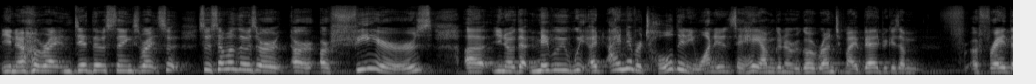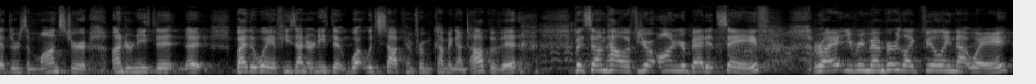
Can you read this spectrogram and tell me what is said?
you know, right, and did those things, right? So, so some of those are are, are fears, uh, you know, that maybe we. I, I never told anyone. I didn't say, hey, I'm going to go run to my bed because I'm afraid that there's a monster underneath it. Uh, by the way, if he's underneath it, what would stop him from coming on top of it? but somehow, if you're on your bed, it's safe, right? You remember like feeling that way.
